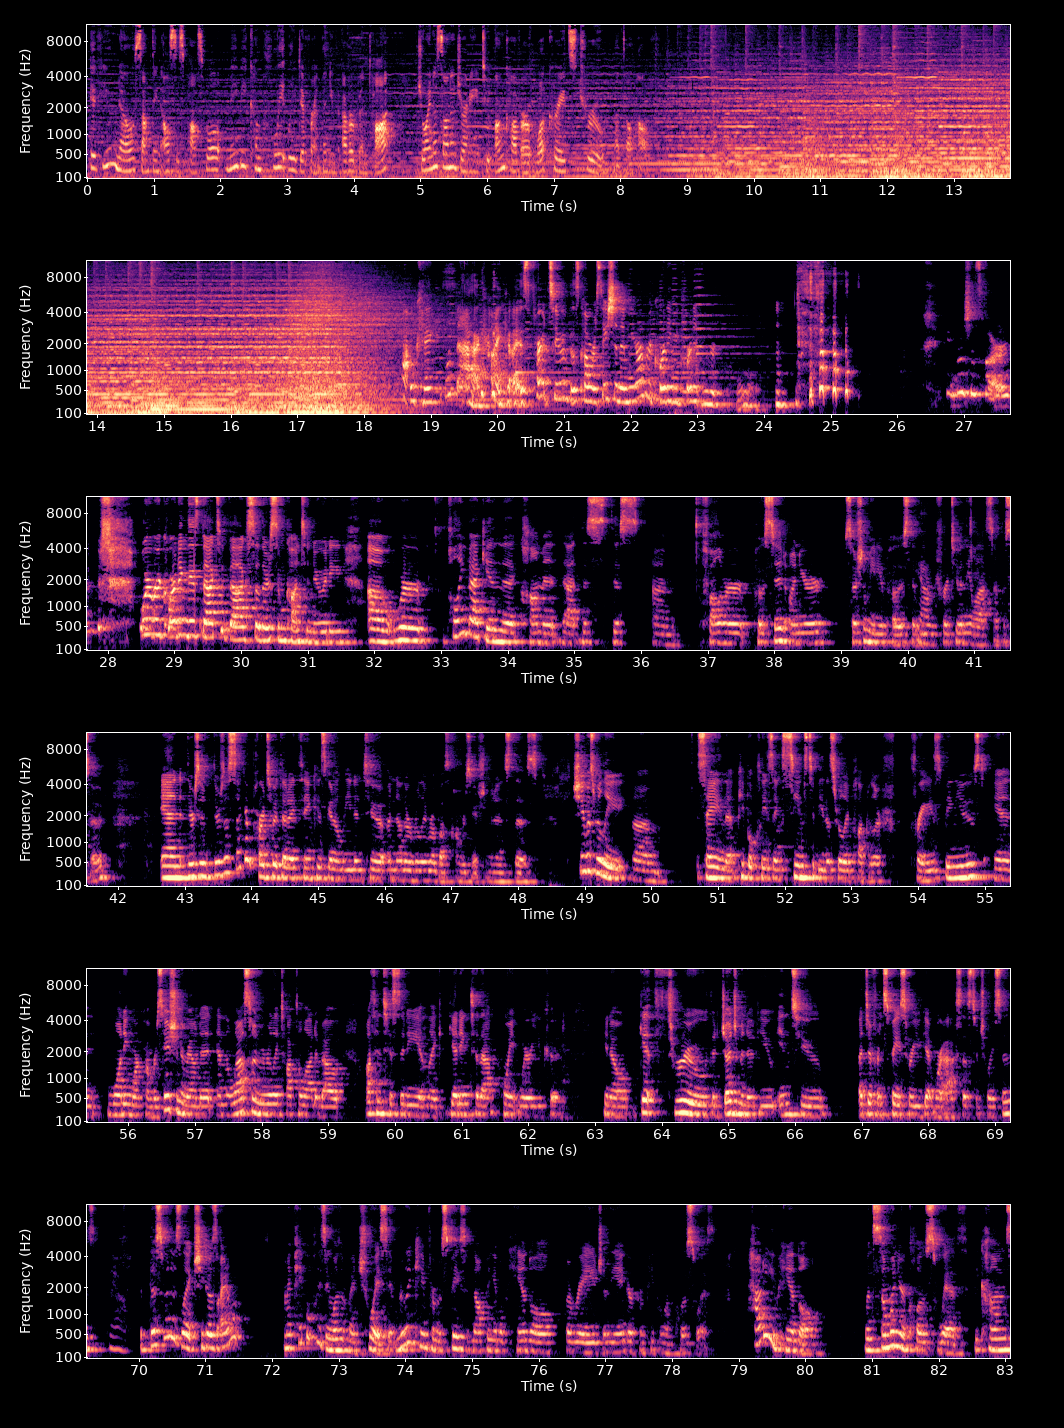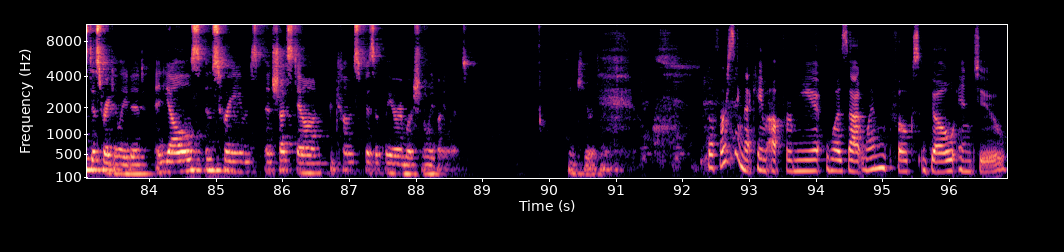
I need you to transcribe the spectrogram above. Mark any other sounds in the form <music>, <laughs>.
If you know something else is possible, maybe completely different than you've ever been taught, join us on a journey to uncover what creates true mental health. <laughs> Okay, we're back. Hi, guys. Part two of this conversation, and we are recording. Recording. <laughs> <laughs> English is hard. We're recording these back to back, so there's some continuity. Um, we're pulling back in the comment that this this um, follower posted on your social media post that yeah. we referred to in the last episode. And there's a there's a second part to it that I think is going to lead into another really robust conversation, and it's this. She was really um, saying that people pleasing seems to be this really popular phrase being used and wanting more conversation around it. And the last one, we really talked a lot about authenticity and like getting to that point where you could, you know, get through the judgment of you into a different space where you get more access to choices. Yeah. But this one is like, she goes, I don't, my people pleasing wasn't by choice. It really came from a space of not being able to handle the rage and the anger from people I'm close with. How do you handle when someone you're close with becomes dysregulated and yells and screams and shuts down, becomes physically or emotionally violent. Thank you. The first thing that came up for me was that when folks go into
